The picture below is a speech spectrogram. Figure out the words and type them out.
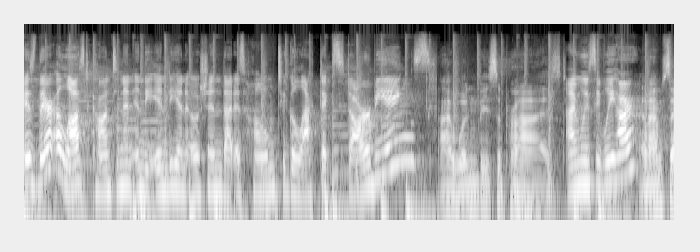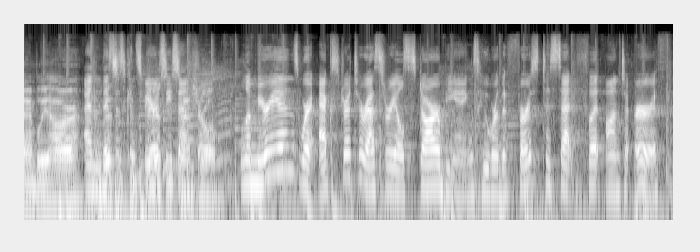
Is there a lost continent in the Indian Ocean that is home to galactic star beings? I wouldn't be surprised. I'm Lucy Blehar. And I'm Sam Blehar. And, this, is Conspiracy, Central. Lemurians were extraterrestrial star beings who were the first to set foot onto Earth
